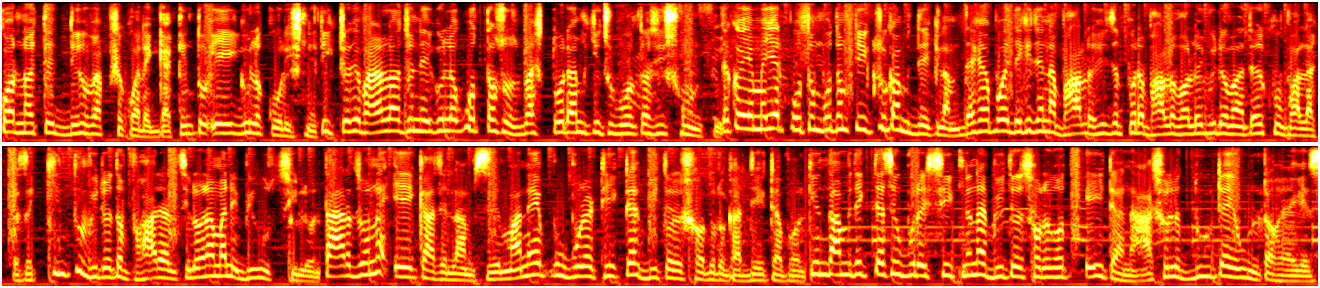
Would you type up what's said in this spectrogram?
কর নয়তো দেহ ব্যবসা করে গা। কিন্তু এইগুলো করিস না। টিকটকে ভাড়া লওয়ার জন্য এগুলো করতেছিস বাস তোর আমি কিছু বলতেছি শোন। দেখো এর প্রথম প্রথম টিকটক আমি দেখলাম। দেখার পরে দেখি যে না ভালো হিসাব করে ভালো ভালো ভিডিও বানাতে খুব ভালো লাগতেছে। কিন্তু ভিডিওটা ভাইরাল ছিল না মানে ভিউজ ছিল তার জন্য এই কাজে নামছে। মানে উপরে ঠিকঠাক ভিতরে সদর কাজ যেটা বল। কিন্তু আমি দেখতেছি উপরে শিখ না ভিতরে সদর এইটা না। আসলে দুইটাই উল্টা হয়ে গেছে।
